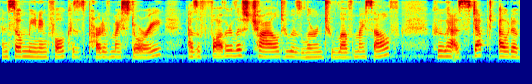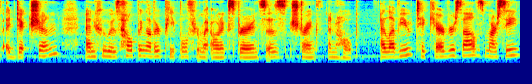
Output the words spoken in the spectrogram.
and so meaningful because it's part of my story as a fatherless child who has learned to love myself, who has stepped out of addiction, and who is helping other people through my own experiences, strength, and hope. I love you. Take care of yourselves. Marcy.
